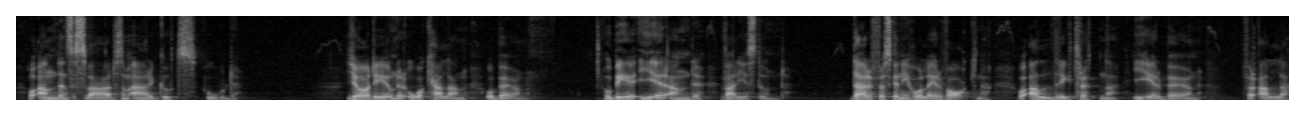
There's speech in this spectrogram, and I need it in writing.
och andens svärd som är Guds ord. Gör det under åkallan och bön och be i er ande varje stund. Därför ska ni hålla er vakna och aldrig tröttna i er bön för alla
